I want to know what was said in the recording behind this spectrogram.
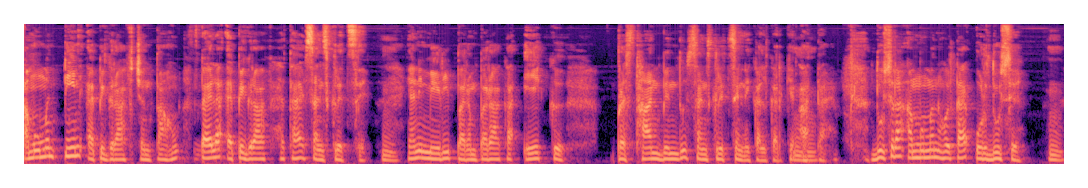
अमूमन तीन एपिग्राफ चुनता हूँ। पहला एपिग्राफ रहता है संस्कृत से। हम्म। यानी मेरी परंपरा का एक प्रस्थान बिंदु संस्कृत से निकल करके हम्म। आता है दूसरा अमूमन होता है उर्दू से हम्म।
